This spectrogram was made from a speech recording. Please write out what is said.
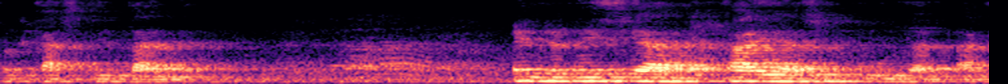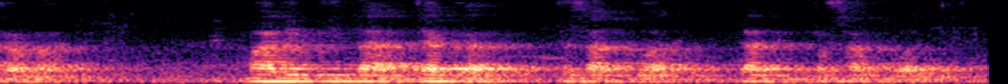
bekas tintanya. Indonesia kaya suku dan agama. Mari kita jaga kesatuan dan persatuannya.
